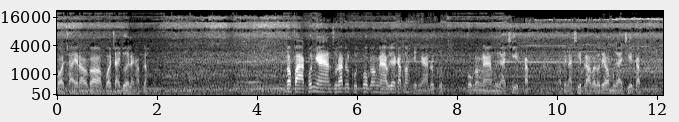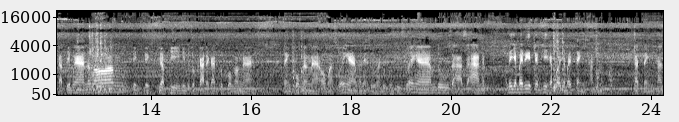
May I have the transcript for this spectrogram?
พอใจเราก็พอใจด้วยเลยครับเนาะก็ฝากผลงานสุรัตน์รถขุดโคกน้องนาไว้ด้วยครับเนาะทีมงานรถขุดโคกน้องนามืออาชีพครับเราเป็นอาชีพเราก็ต้องเรียกว่ามืออาชีพครับกับทีมงานน้องๆเด็กๆครับที่มีประสบการณ์ในการขุดโคกน้องนา แต่งโคกนางนาออกมาสวยงามครับเนี่ยดูมาดูพื้นที่สวยงามดูสะอาดสะอาดครับอันนี้ยังไม่รีดเต็มที่ครับเรายังไม่แต่งทันถ้าแต่งทัน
